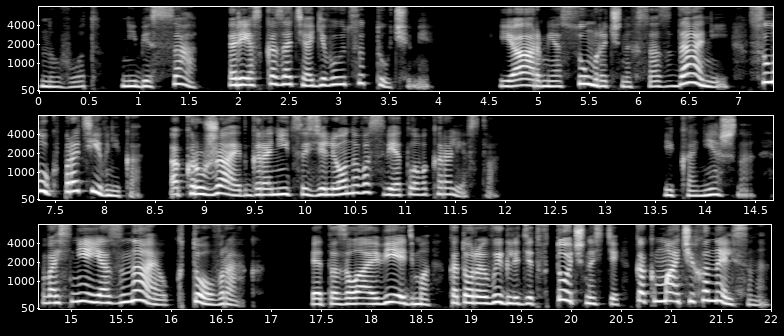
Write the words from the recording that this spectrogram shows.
Но вот небеса резко затягиваются тучами, и армия сумрачных созданий, слуг противника, окружает границы зеленого светлого королевства. И, конечно, во сне я знаю, кто враг. Это злая ведьма, которая выглядит в точности, как мачеха Нельсона.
